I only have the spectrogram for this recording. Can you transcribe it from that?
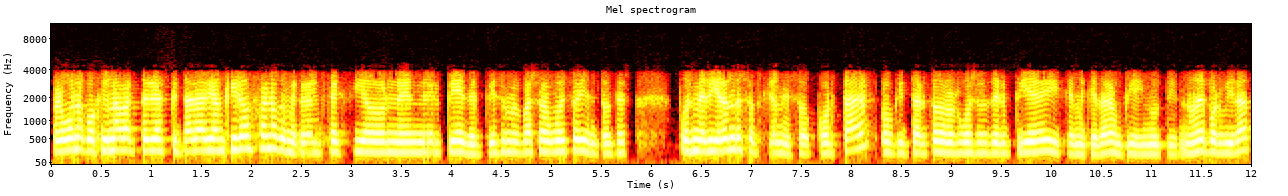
Pero bueno, cogí una bacteria hospitalaria en quirófano que me creó infección en el pie, del pie se me pasó al hueso y entonces pues me dieron dos opciones, o cortar o quitar todos los huesos del pie y que me quedara un pie inútil, no de por vida.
